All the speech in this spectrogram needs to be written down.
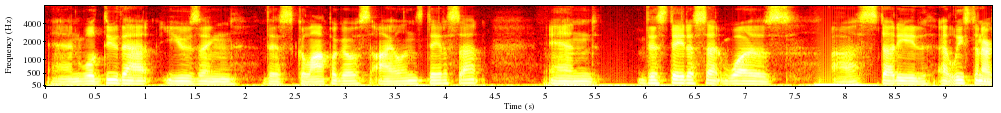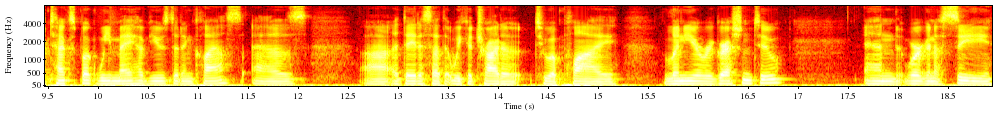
And we'll do that using this Galapagos Islands dataset. And this dataset was uh, studied, at least in our textbook, we may have used it in class as uh, a dataset that we could try to, to apply linear regression to. And we're going to see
